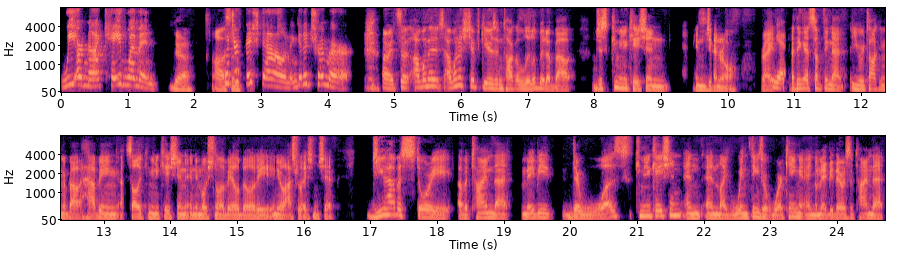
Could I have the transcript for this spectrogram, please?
We are not cave women. Yeah. Awesome. Put your fish down and get a trimmer. All right. So I want to, I want to shift gears and talk a little bit about just communication in general right? Yeah. I think that's something that you were talking about having solid communication and emotional availability in your last relationship. Do you have a story of a time that maybe there was communication and and like when things were working, and maybe there was a time that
